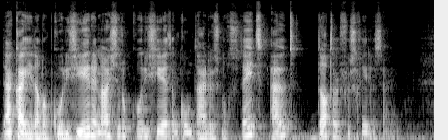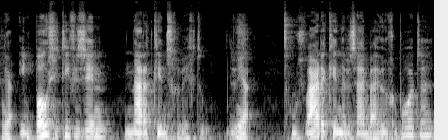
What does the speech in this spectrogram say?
Daar kan je dan op corrigeren. En als je erop corrigeert, dan komt daar dus nog steeds uit dat er verschillen zijn. Ja. In positieve zin naar het kindsgewicht toe. Dus Ja. hoe zwaarder kinderen zijn bij hun geboorte,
